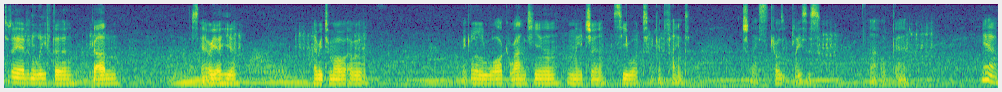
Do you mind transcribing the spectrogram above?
Today I didn't leave the garden, this area here. Maybe tomorrow I will make a little walk around here in nature, see what I can find. Such nice cozy places are out there. Yeah,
